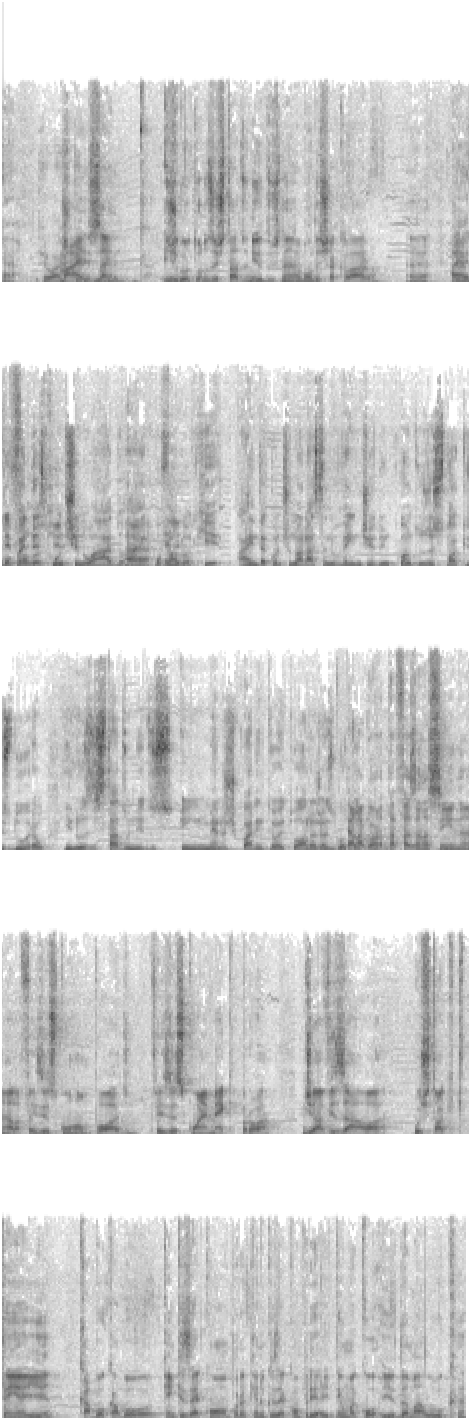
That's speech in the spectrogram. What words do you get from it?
É. Eu acho Mas que não... esgotou nos Estados Unidos, né? É bom deixar claro. É. é ele foi descontinuado. Que... A é, Apple ele... falou que ainda continuará sendo vendido enquanto os estoques duram. E nos Estados Unidos, em menos de 48 horas, já esgotou. Ela agora está fazendo assim, né? Ela fez isso com o HomePod, fez isso com o iMac Pro, de avisar, ó, o estoque que tem aí acabou, acabou. Quem quiser compra, quem não quiser compra. E aí tem uma corrida maluca.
